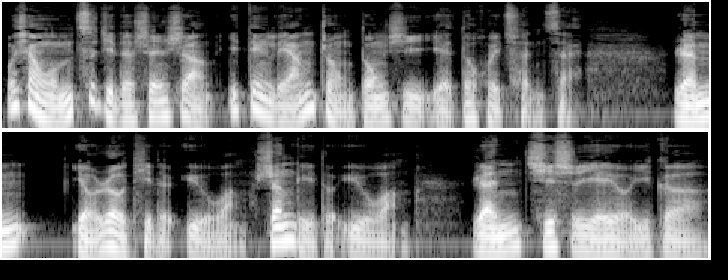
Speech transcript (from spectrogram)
我想，我们自己的身上一定两种东西也都会存在：人有肉体的欲望，生理的欲望；人其实也有一个。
